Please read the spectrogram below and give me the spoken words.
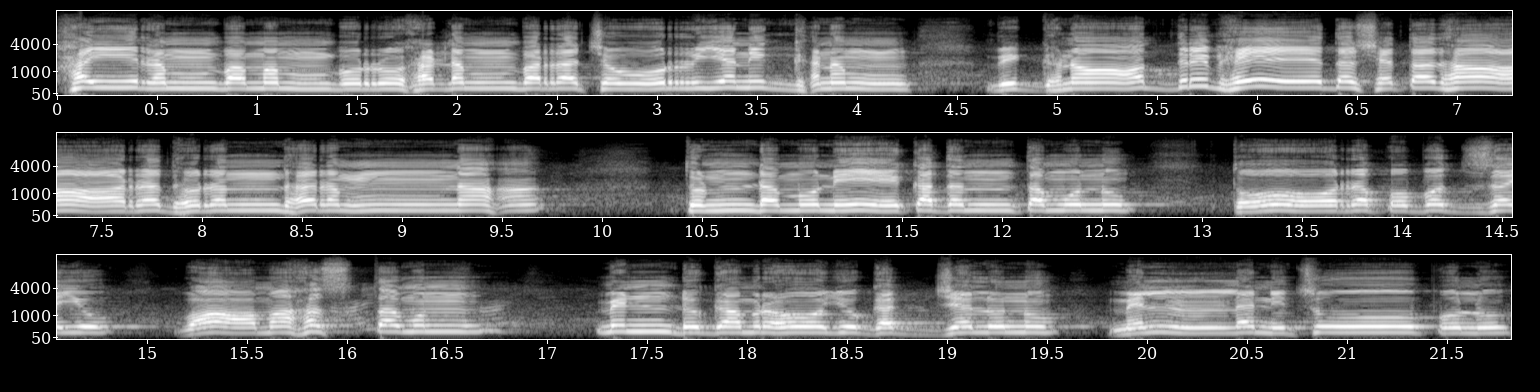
హైరంబమంబురుహడంబరచౌర్యనిఘ్నం విఘ్నాద్రిభేదశతధారధురంధరం నః తుండమునే కదంతమును తోరపు బొజ్జయు వామహస్తమున్ మిండుగమ్రోయు గజ్జలును మెల్లని చూపులు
